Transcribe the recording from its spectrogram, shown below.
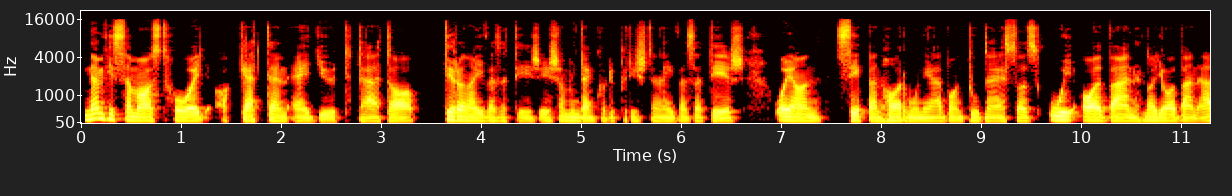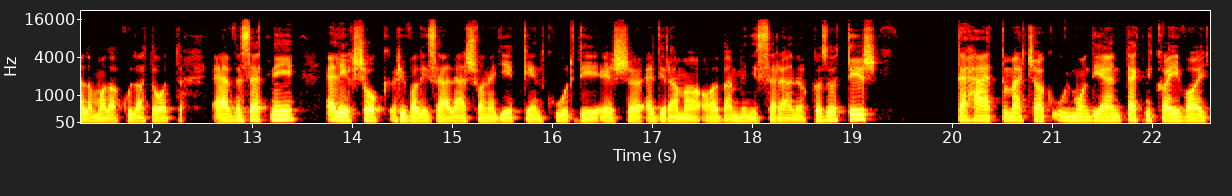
Nem hiszem azt, hogy a ketten együtt, tehát a tiranai vezetés és a mindenkori pristinai vezetés olyan szépen harmóniában tudná ezt az új albán, nagy albán államalakulatot elvezetni. Elég sok rivalizálás van egyébként Kurti és Edi Rama albán miniszterelnök között is, tehát már csak úgymond ilyen technikai vagy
